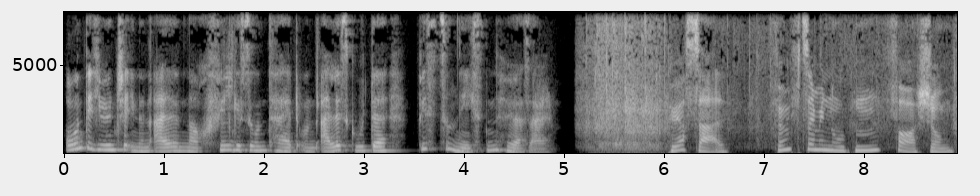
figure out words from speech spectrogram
Und ich wünsche Ihnen allen noch viel Gesundheit und alles Gute bis zum nächsten Hörsaal. Hörsaal. 15 Minuten Forschung.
